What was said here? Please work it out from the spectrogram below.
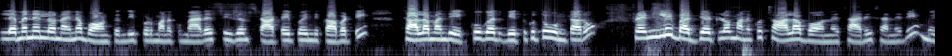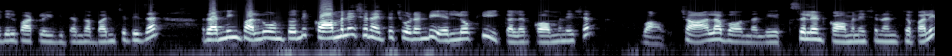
లెమనెల్లోనైనా బాగుంటుంది. ఇప్పుడు మనకు మ్యారేజ్ సీజన్ స్టార్ట్ అయిపోయింది కాబట్టి చాలా మంది ఎక్కువగా వెతుకుతూ ఉంటారు. ఫ్రెండ్లీ బడ్జెట్లో మనకు చాలా బాగున్నాయి శారీస్ అనేది. మిడిల్ పార్ట్లో ఈ విధంగా బంచ్ డిజైన్ రన్నింగ్ పళ్ళు ఉంటుంది. కాంబినేషన్ అయితే చూడండి ఎల్లోకి ఈ కలర్ కాంబినేషన్ వావ్ చాలా బాగుందండి. ఎక్సలెంట్ కాంబినేషన్ అని చెప్పాలి.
